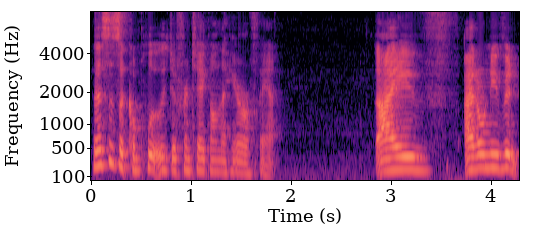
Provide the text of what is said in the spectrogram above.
This is a completely different take on the Hierophant. I've, I don't even,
